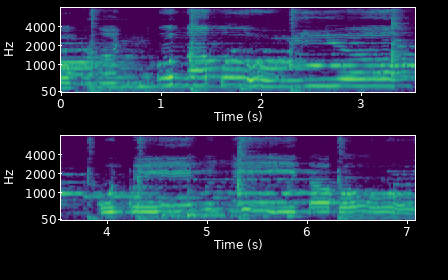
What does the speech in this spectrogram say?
បងខ្លាញ់អូនណាពូមាអូនទេមិនមេត្តាបង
